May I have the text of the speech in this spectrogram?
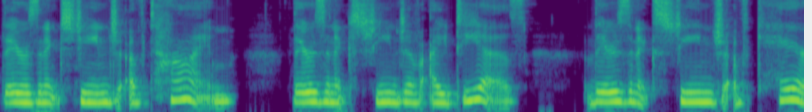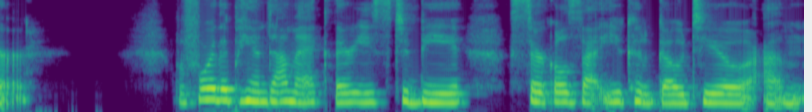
there's an exchange of time, there's an exchange of ideas, there's an exchange of care. Before the pandemic, there used to be circles that you could go to um,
